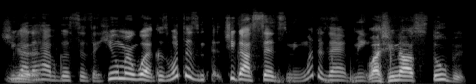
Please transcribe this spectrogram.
She got to have a good sense of humor. What? Because what does she got sense mean? What does that mean? like she not stupid.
